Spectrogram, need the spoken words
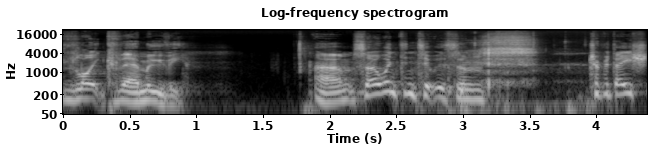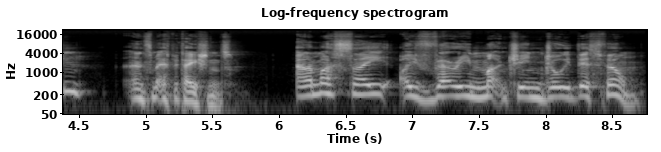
like their movie. Um, so I went into it with some trepidation and some expectations, and I must say I very much enjoyed this film.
